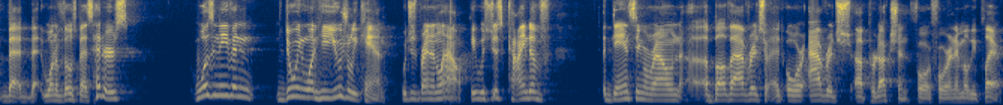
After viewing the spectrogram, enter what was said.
be, be, one of those best hitters wasn't even doing what he usually can, which is Brandon Lowe. He was just kind of dancing around uh, above average uh, or average uh, production for for an MLB player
